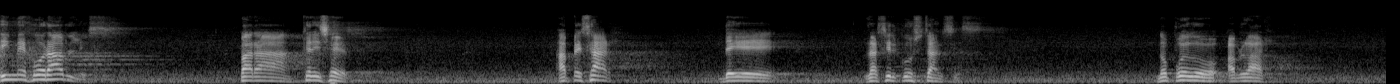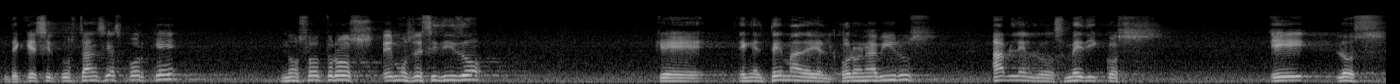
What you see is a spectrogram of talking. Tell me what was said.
inmejorables para crecer, a pesar de las circunstancias. No puedo hablar de qué circunstancias porque nosotros hemos decidido que en el tema del coronavirus hablen los médicos y los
